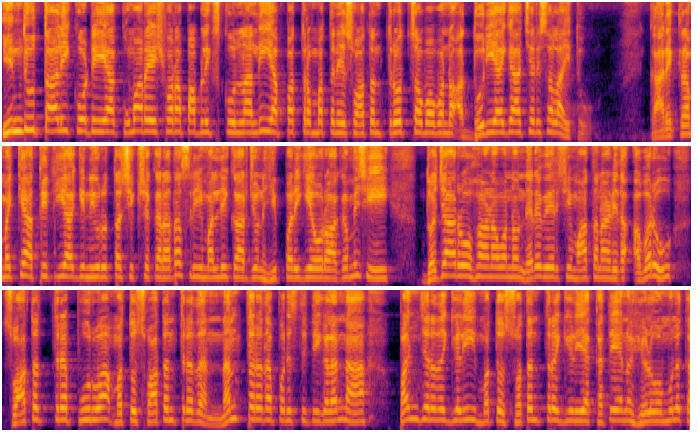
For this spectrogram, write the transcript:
ಇಂದು ತಾಳಿಕೋಟೆಯ ಕುಮಾರೇಶ್ವರ ಪಬ್ಲಿಕ್ ಸ್ಕೂಲ್ನಲ್ಲಿ ಎಪ್ಪತ್ತೊಂಬತ್ತನೇ ಸ್ವಾತಂತ್ರ್ಯೋತ್ಸವವನ್ನು ಅದ್ದೂರಿಯಾಗಿ ಆಚರಿಸಲಾಯಿತು. ಕಾರ್ಯಕ್ರಮಕ್ಕೆ ಅತಿಥಿಯಾಗಿ ನಿವೃತ್ತ ಶಿಕ್ಷಕರಾದ ಶ್ರೀ ಮಲ್ಲಿಕಾರ್ಜುನ್ ಹಿಪ್ಪರಿಗೆ ಅವರು ಆಗಮಿಸಿ ಧ್ವಜಾರೋಹಣವನ್ನು ನೆರವೇರಿಸಿ ಮಾತನಾಡಿದ ಅವರು, ಸ್ವಾತಂತ್ರ್ಯ ಪೂರ್ವ ಮತ್ತು ಸ್ವಾತಂತ್ರ್ಯದ ನಂತರದ ಪರಿಸ್ಥಿತಿಗಳನ್ನು ಪಂಜರದ ಗಿಳಿ ಮತ್ತು ಸ್ವತಂತ್ರ ಗಿಳಿಯ ಕಥೆಯನ್ನು ಹೇಳುವ ಮೂಲಕ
